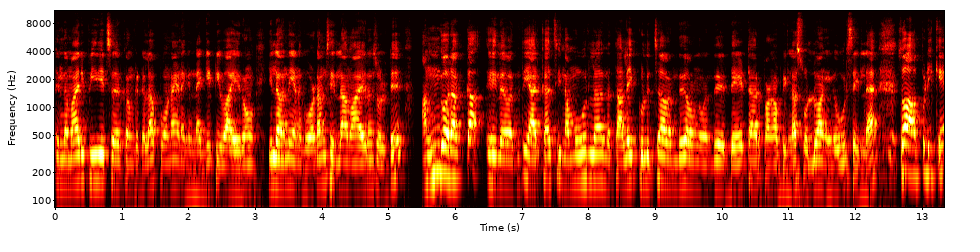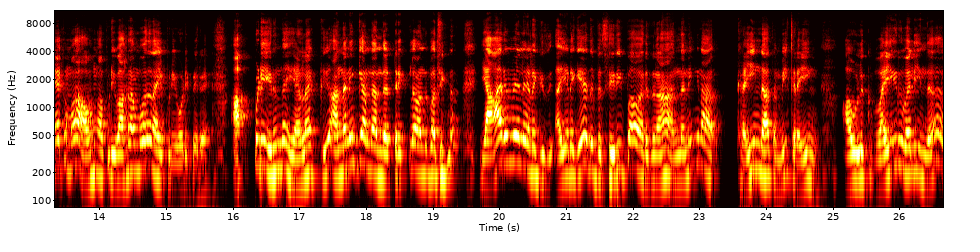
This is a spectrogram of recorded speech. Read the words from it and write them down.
இந்த மாதிரி பீரியட்ஸ் இருக்கவங்ககிட்டலாம் போனால் எனக்கு நெகட்டிவ் ஆயிரும். இல்லை வந்து எனக்கு உடம்பு சரியில்லாமல் ஆயிரும் சொல்லிட்டு அங்கே ஒரு அக்கா இதில் வந்துட்டு யாருக்காச்சும் நம்ம ஊரில் அந்த தலை குளிச்சா வந்து அவங்க வந்து டேட்டாக இருப்பாங்க அப்படின்லாம் சொல்லுவாங்க எங்கள் ஊர் சைடில் ஸோ அப்படி கேட்கும்போது அவங்க அப்படி வரும்போது நான் இப்படி ஓடி போயிடுவேன். அப்படி இருந்த எனக்கு அந்த அன்னைக்கு அந்த அந்த ட்ரிக்கில் வந்து பார்த்திங்கன்னா யாருமே இல்லை எனக்கு. இது எனக்கே அது இப்போ சிரிப்பாக வருதுன்னா அந்த அன்னைக்கு நான் க்ரைண்டா தம்பி க்ரைங் அவளுக்கு வயிறு வலி இந்த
